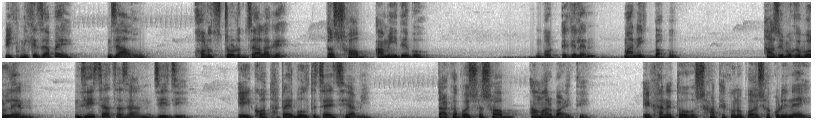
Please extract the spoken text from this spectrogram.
পিকনিকে যাবে? যাও। খরচ টরচ যা লাগে, তা সব আমিই দেব। বলতে গেলেন মানিকবাবু হাসিমুখে বললেন, জি চাচা যান, জি জি। এই কথাটাই বলতে চাইছি আমি। টাকা পয়সা সব আমার বাড়িতে। এখানে তো সাথে কোনো পয়সা করি নেই।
